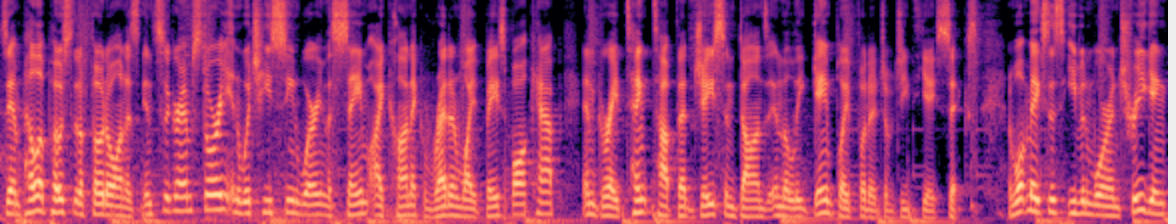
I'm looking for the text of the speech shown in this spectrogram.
Zampella posted a photo on his Instagram story in which he's seen wearing the same iconic red and white baseball cap and gray tank top that Jason dons in the leaked gameplay footage of GTA 6. And what makes this even more intriguing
